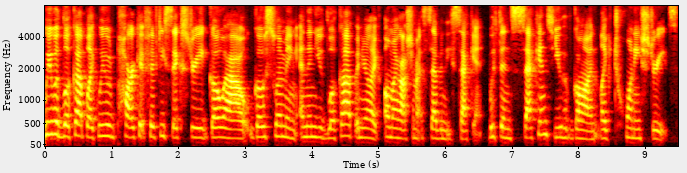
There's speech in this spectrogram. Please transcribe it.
we would look up, like we would park at 56th Street, go out, go swimming, and then you'd look up and you're like, oh my gosh, I'm at 72nd. Within seconds, you have gone like 20 streets.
